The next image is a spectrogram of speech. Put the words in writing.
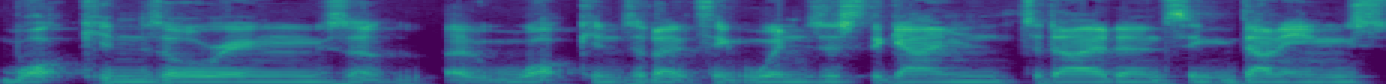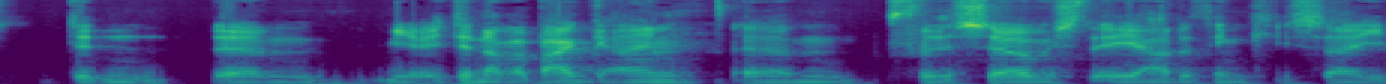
Watkins or Ings, uh, uh, Watkins, I don't think wins us the game today. I don't think Danny Ings didn't, um, you know, he didn't have a bad game um, for the service that he had. I think he say he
